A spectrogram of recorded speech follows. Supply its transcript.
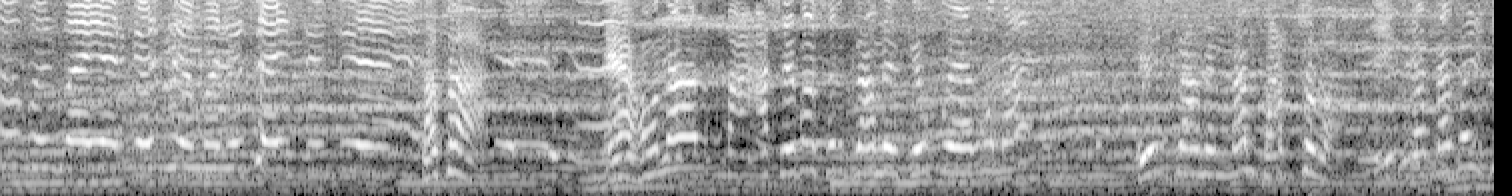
আমার মায়ের কাছে আমারে চাইতে দেন এখন আর আশেপাশের গ্রামের কেউ কেউ এগো না। এই গ্রামের নাম বাচ্চরা। এই কথা কইছ।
